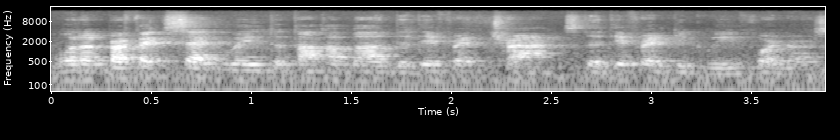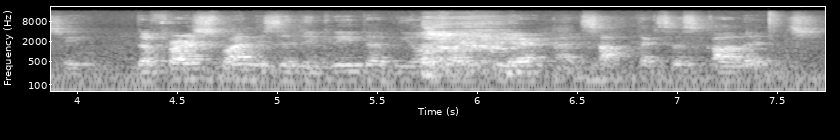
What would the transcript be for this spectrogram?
What a perfect segue to talk about the different tracks, the different degree for nursing. The first one is the degree that we offer here at South Texas College.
